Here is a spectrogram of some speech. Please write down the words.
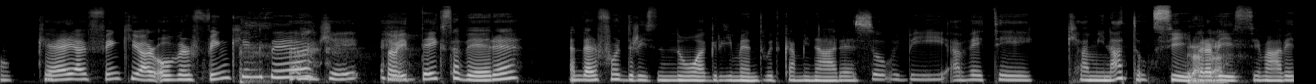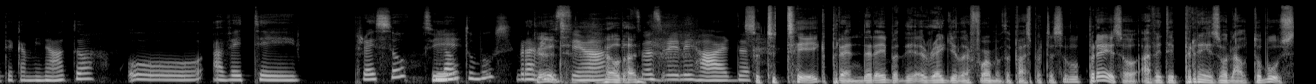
Okay, I think you are overthinking there. Okay. so it takes avere, and therefore there is no agreement with camminare. So it would be avete camminato Sì, Brava. bravissima. Avete camminato? o avete preso Sì. l'autobus? Bravissima. Well It was really hard. So to take, prendere, but the irregular form of the past participle, preso. Avete preso l'autobus.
